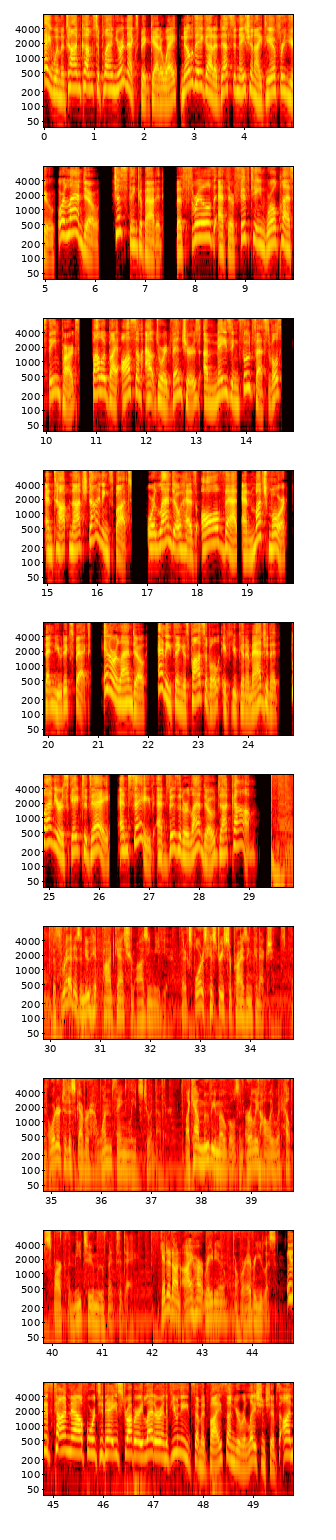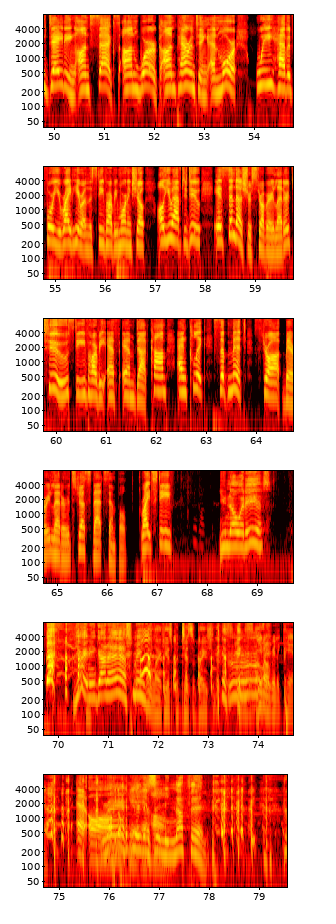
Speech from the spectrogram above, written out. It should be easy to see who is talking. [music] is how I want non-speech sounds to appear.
Speaker 1: Hey, when the time comes to plan your next big getaway, know they got a destination idea for you. Orlando. Just think about it. The thrills at their 15 world-class theme parks, followed by awesome outdoor adventures, amazing food festivals, and top-notch dining spots. Orlando has all that and much more than you'd expect. In Orlando, anything is possible if you can imagine it. Plan your escape today and save at visitorlando.com.
Speaker 2: The Thread is a new hit podcast from OZY Media that explores history's surprising connections in order to discover how one thing leads to another. Like how movie moguls in early Hollywood helped spark the Me Too movement today. Get it on iHeartRadio or wherever you listen.
Speaker 1: It is time now for today's Strawberry Letter. And if you need some advice on your relationships, on dating, on sex, on work, on parenting, and more, we have it for you right here on the Steve Harvey Morning Show. All you have to do is send us your strawberry letter to steveharveyfm.com and click submit strawberry letter. It's just that simple. Right, Steve?
Speaker 3: You know it is. [laughs] you ain't even got to ask me.
Speaker 4: I like his participation. [laughs]
Speaker 5: You mm. don't really care.
Speaker 1: At all.
Speaker 5: you don't
Speaker 3: Man,
Speaker 5: care
Speaker 3: you ain't got to send me nothing. [laughs]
